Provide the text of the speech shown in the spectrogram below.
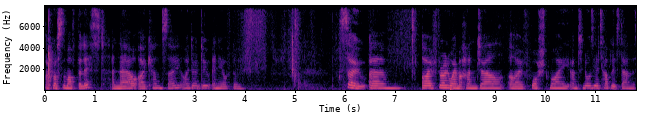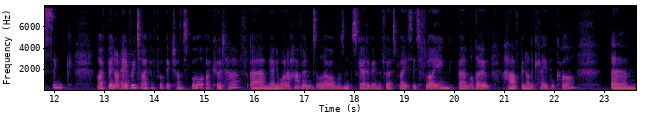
I crossed them off the list, and now I can say I don't do any of them. So um, I've thrown away my hand gel, I've washed my anti nausea tablets down the sink. I've been on every type of public transport I could have. Um, the only one I haven't, although I wasn't scared of it in the first place, is flying. Um, although I have been on a cable car. Um,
